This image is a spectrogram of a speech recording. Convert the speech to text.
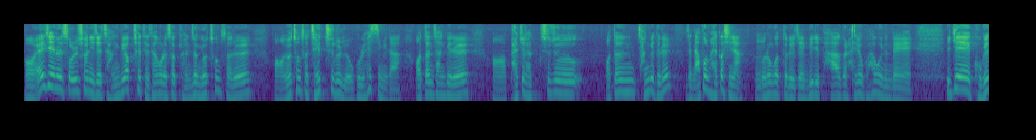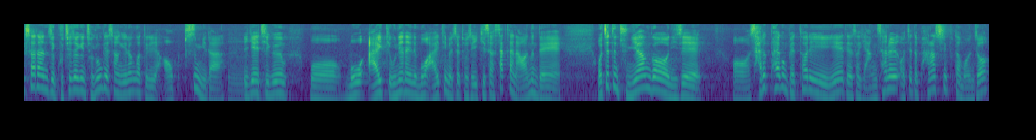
어, LG 에너지 솔루션이 이제 장비 업체 대상으로 해서 견적 요청서를 어, 요청서 제출을 요구를 했습니다. 어떤 장비를 어, 발주할 수주 어떤 장비들을 이제 납품을 할 것이냐 뭐 이런 것들을 이제 미리 파악을 하려고 하고 있는데 이게 고객사라든지 구체적인 적용 대상 이런 것들이 없습니다. 이게 지금 뭐모 IT 우리나라에 있는 모 IT 매체를 통해서 이 기사가 싹 다 나왔는데 어쨌든 중요한 건 이제 어, 4680 배터리에 대해서 양산을 어쨌든 파나소닉부터 먼저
